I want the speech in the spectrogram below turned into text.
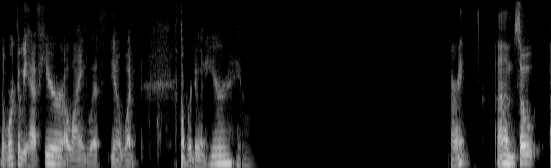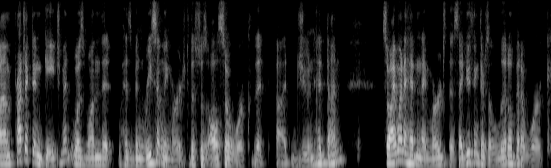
the work that we have here aligned with, you know, what what we're doing here. All right. Um, so um, project engagement was one that has been recently merged. This was also work that uh, June had done. So I went ahead and I merged this. I do think there's a little bit of work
